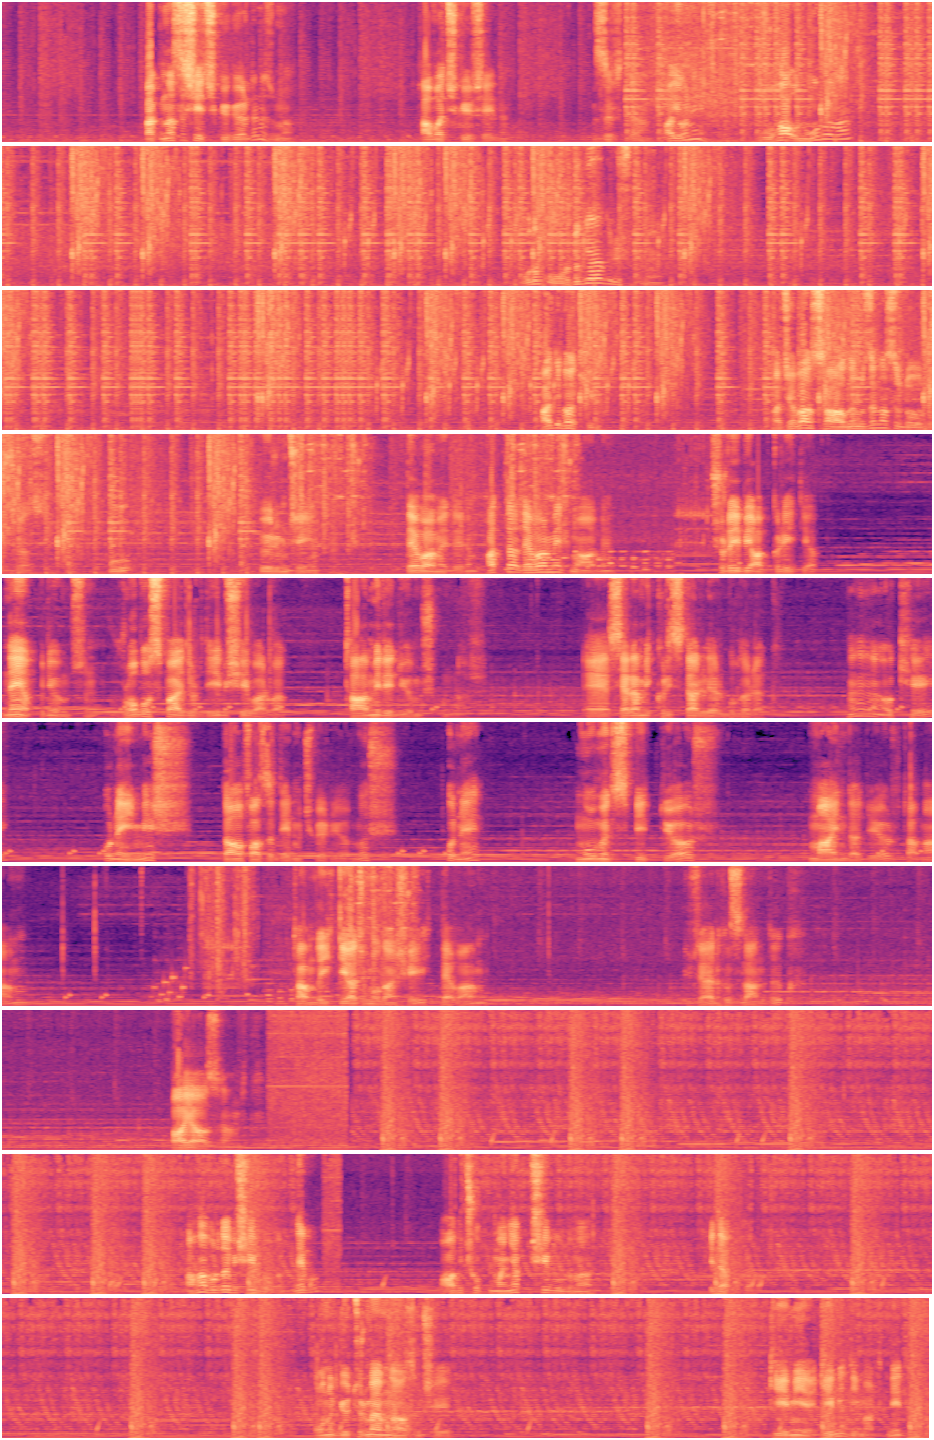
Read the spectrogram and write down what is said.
Bak nasıl şey çıkıyor gördünüz mü? Hava çıkıyor şeyden. Zırhtan. Ay o ne? Oha o ne oluyor lan? Oğlum ordu geldi üstüne. Hadi bakayım. Acaba sağlığımızı nasıl dolduracağız? Bu örümceğin. Devam edelim. Hatta devam etme abi. Şurayı bir upgrade yap. Ne yap biliyor musun? Robo Spider diye bir şey var bak. Tamir ediyormuş bunlar. Ee, seramik kristaller bularak. Ha, okey. Bu neymiş? Daha fazla damage veriyormuş. Bu ne? Movement speed diyor. Mind'a diyor. Tamam. Tam da ihtiyacım olan şey. Devam. Güzel hızlandık. Bayağı hızlandık. Aha burada bir şey buldum. Ne bu? Abi çok manyak bir şey buldum ha. Bir dakika. Onu götürmem lazım şeyi. Gemiye. Gemi diyeyim artık. Ne diyeyim?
